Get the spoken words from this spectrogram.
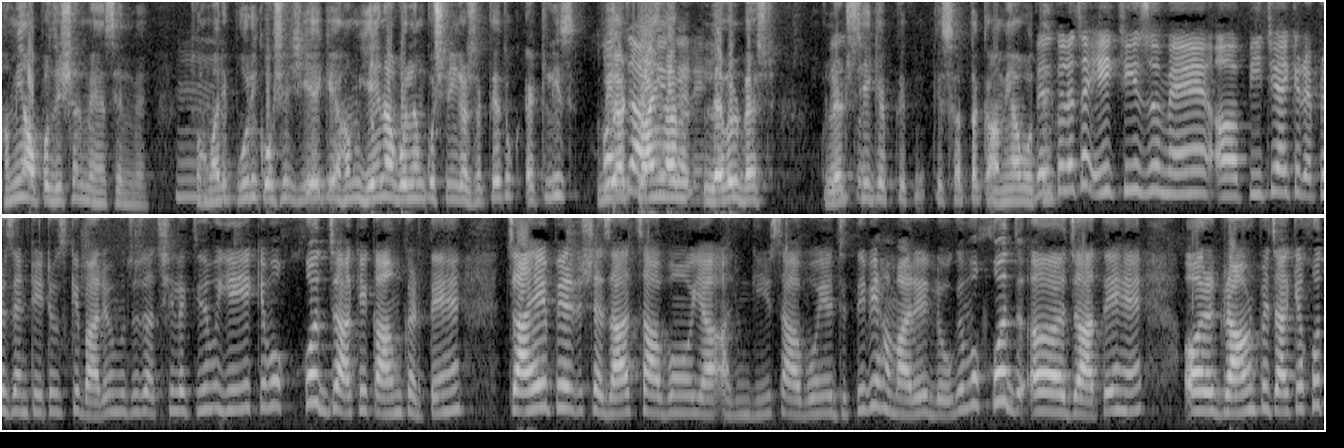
हम ही अपोजिशन में हैं सिंध में। तो हम्म। हमारी पूरी कोशिश ये है कि हम ये ना बोले हम कुछ नहीं कर सकते तो at least we are trying our level best let's see कि किस हद तक कामयाब होते हैं। बिल्कुल अच्छा एक चीज़ जो मैं पीटीआई के रिप्रेजेंटेटिव्स के बारे में मुझे जो अच्छी लगती है वो ये है कि वो खुद जाके काम करते हैं चाहे फिर शहजाद साहब हों या आलमगीर साहब हों या जितने भी हमारे लोग हैं वो खुद जाते हैं और ग्राउंड पे जाके खुद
